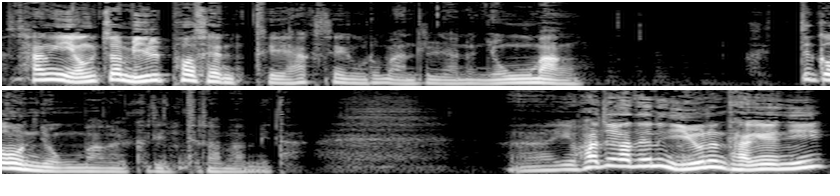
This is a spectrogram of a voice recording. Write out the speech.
상위 0.1%의 학생으로 만들려는 욕망, 뜨거운 욕망을 그린 드라마입니다. 아, 이 화제가 되는 이유는 당연히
